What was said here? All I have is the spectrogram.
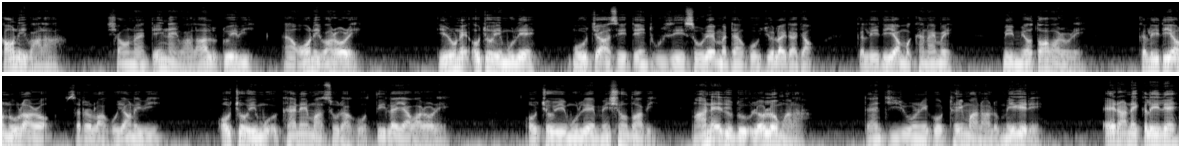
ကောင်းနေပါလားရှောင်းနိုင်တင်းနိုင်ပါလားလို့တွေးပြီးအံ့ဩနေပါတော့တယ်ဒီလိုနဲ့အုတ်ချုပ်ရီမှုလဲမိုးကြစေတိန်ထူစေဆိုတဲ့မတန်ကိုရွတ်လိုက်တာကြောင့်ကလေးတယောက်မခံနိုင်ပဲမေမျောသွားပါတော့တယ်ကလေးတယောက်နိုးလာတော့စက်တော်လာကိုရောက်နေပြီး အုတ်ချုပ်ရည်မှုအခန်းထဲမှာဆိုတာကိုသိလိုက်ရပါတော့တယ်။အုတ်ချုပ်ရည်မှုလည်းမင်းရှုံးသွားပြီ။ငါနဲ့အတူတူအလုပ်လုပ်မှာလား။ဒန်ဂျီရိုနီကိုထိမ့်မာလားလို့မေးခဲ့တယ်။အဲ့ဒါနဲ့ကလေးလည်း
